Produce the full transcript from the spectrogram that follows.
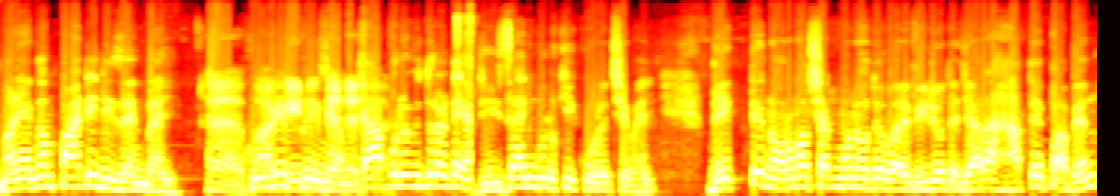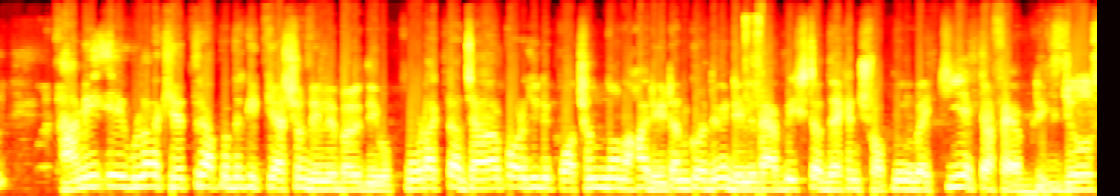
মানে একদম পার্টি ডিজাইন ভাই। হ্যাঁ খুবই প্রিমিয়াম কাপড়ের ভিতরে একটা ডিজাইনগুলো কি করেছে ভাই? দেখতে নর্মাল শার্ট মনে হতে পারে ভিডিওতে যারা হাতে পাবেন আমি এগুলোর ক্ষেত্রে আপনাদেরকে ক্যাশ অন ডেলিভারি দিব। প্রোডাক্টটা যাওয়ার পরে যদি পছন্দ না হয় রিটার্ন করে দেবেন। ডেলিভারি ফ্যাব্রিক্সটা দেখেন স্বপ্নুল ভাই কি একটা ফ্যাব্রিক জোস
